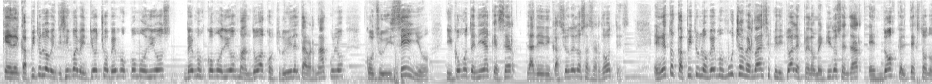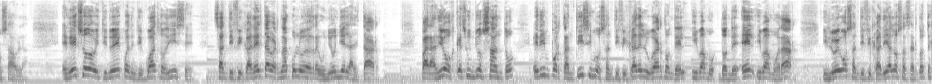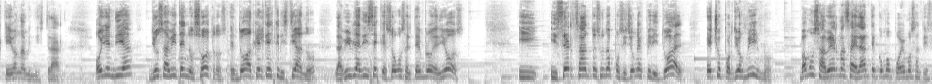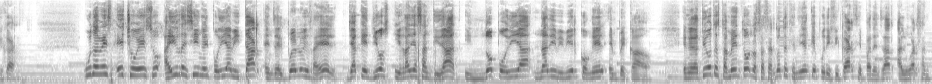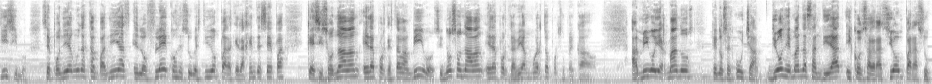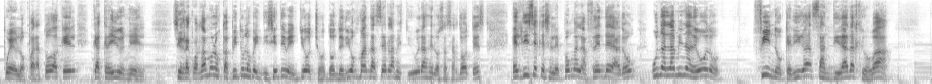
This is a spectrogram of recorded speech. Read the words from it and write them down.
que del capítulo 25 al 28 vemos cómo Dios, vemos cómo Dios mandó a construir el tabernáculo con su diseño y cómo tenía que ser la dedicación de los sacerdotes. En estos capítulos vemos muchas verdades espirituales, pero me quiero centrar en dos que el texto nos habla. En Éxodo 29 44 dice, santificaré el tabernáculo de reunión y el altar para Dios, que es un Dios santo, era importantísimo santificar el lugar donde él, iba, donde él iba a morar y luego santificaría a los sacerdotes que iban a ministrar. Hoy en día, Dios habita en nosotros, en todo aquel que es cristiano. La Biblia dice que somos el templo de Dios. Y, y ser santo es una posición espiritual, hecho por Dios mismo. Vamos a ver más adelante cómo podemos santificarnos. Una vez hecho eso, ahí recién él podía habitar entre el pueblo de Israel, ya que Dios irradia santidad y no podía nadie vivir con él en pecado. En el Antiguo Testamento los sacerdotes tenían que purificarse para entrar al lugar santísimo. Se ponían unas campanillas en los flecos de sus vestidos para que la gente sepa que si sonaban era porque estaban vivos, si no sonaban era porque habían muerto por su pecado. Amigos y hermanos que nos escuchan, Dios demanda santidad y consagración para sus pueblos, para todo aquel que ha creído en Él. Si recordamos los capítulos 27 y 28, donde Dios manda hacer las vestiduras de los sacerdotes, Él dice que se le ponga en la frente de Aarón una lámina de oro fino que diga santidad a Jehová.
